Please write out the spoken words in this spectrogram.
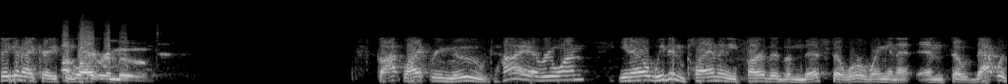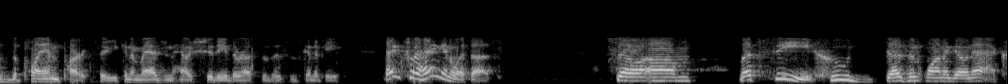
Say goodnight, Gracie. Spotlight removed. Spotlight removed. Hi, everyone. You know, we didn't plan any farther than this, so we're winging it. And so that was the plan part. So you can imagine how shitty the rest of this is going to be. Thanks for hanging with us. So um, let's see who doesn't want to go next.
